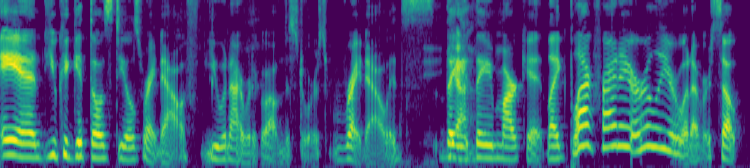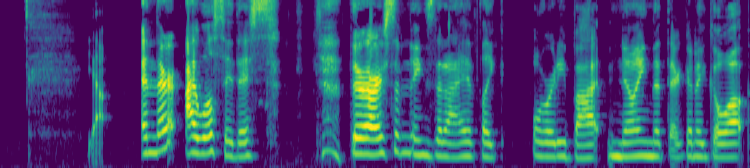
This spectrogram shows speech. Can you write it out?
and you could get those deals right now if you and I were to go out in the stores right now. It's they Yeah. they market like Black Friday early or whatever. So yeah. And there, I will say this: there are some things that I have like already bought, knowing that they're gonna go up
